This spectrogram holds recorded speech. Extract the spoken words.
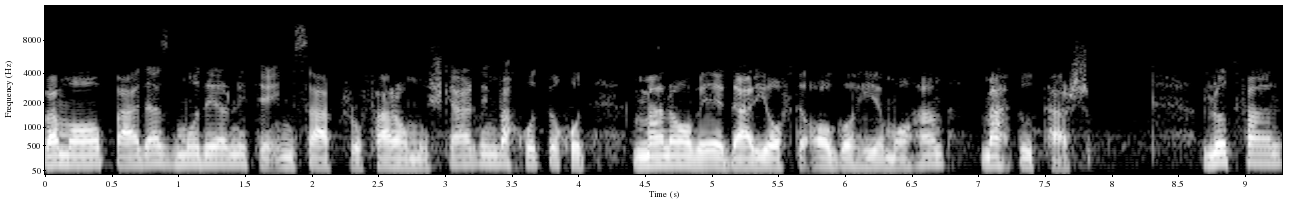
و ما بعد از مدرنیته این سبک رو فراموش کردیم و خود به خود منابع دریافت آگاهی ما هم محدودتر شد. لطفا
